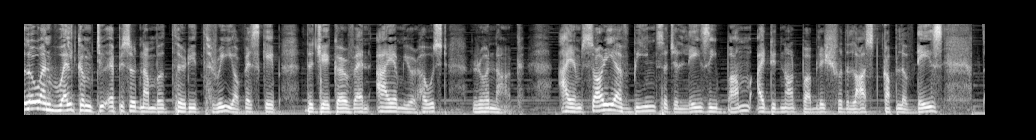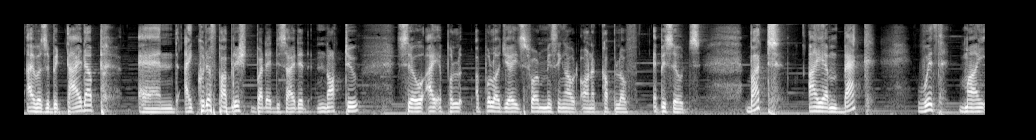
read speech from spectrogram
Hello and welcome to episode number 33 of Escape the J Curve, and I am your host, Rohan Nag. I am sorry I've been such a lazy bum. I did not publish for the last couple of days. I was a bit tied up and I could have published, but I decided not to. So I apol- apologize for missing out on a couple of episodes. But I am back with my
